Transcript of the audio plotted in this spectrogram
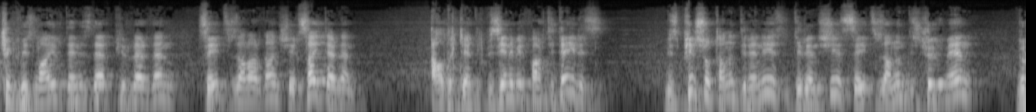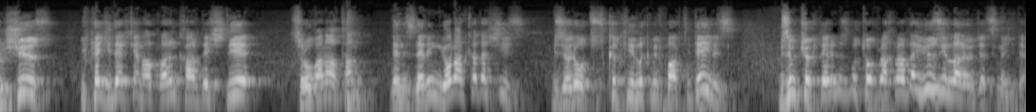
Çünkü biz Mahir Denizler, Pirlerden, Seyit Rızalardan, Şeyh Saidlerden aldık geldik. Biz yeni bir parti değiliz. Biz Pir Sultan'ın direni, direnişiyiz. Seyit Rıza'nın diz çökmeyen duruşuyuz. İpe giderken halkların kardeşliği sloganı atan denizlerin yol arkadaşıyız. Biz öyle 30-40 yıllık bir parti değiliz. Bizim köklerimiz bu topraklarda 100 yıllar öncesine gider.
